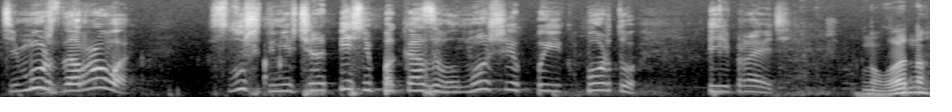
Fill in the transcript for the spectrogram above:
Тимур, здорово. Слушай, ты мне вчера песню показывал. Можешь ее по экпорту переправить? Ну ладно.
